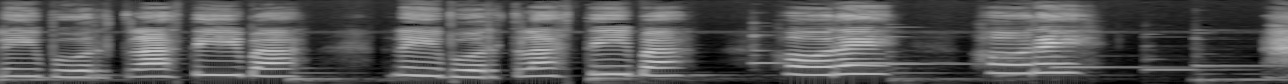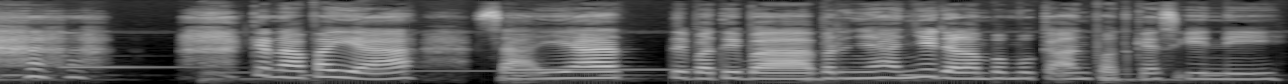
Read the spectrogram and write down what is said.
libur telah tiba, libur telah tiba. Hore, hore. Kenapa ya saya tiba-tiba bernyanyi dalam pembukaan podcast ini?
